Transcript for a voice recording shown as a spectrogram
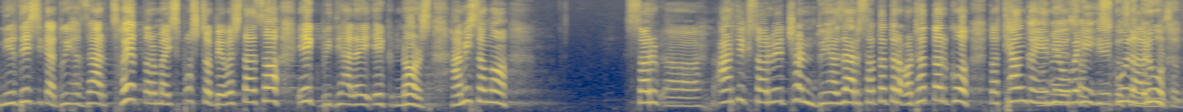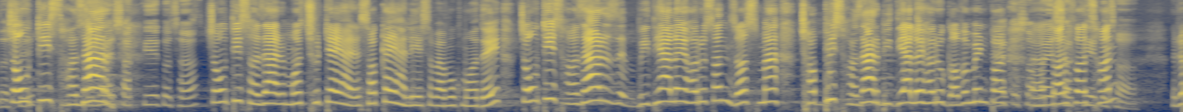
निर्देशिका दुई हजार छयत्तरमा स्पष्ट व्यवस्था छ। एक विद्यालय एक नर्स। हामीसँग सर् आर्थिक सर्वेक्षण दुई हजार सतहत्तर अठहत्तरको तथ्याङ्क हेर्ने हो भने स्कुलहरू चौतिस हजार सकिएको छ। चौतिस हजार म छुट्याइहालेँ सकाइहालेँ सभामुख महोदय। चौतिस हजार विद्यालयहरू छन् जसमा छब्बिस हजार विद्यालयहरू गभर्मेन्ट तर्फ छन्। र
